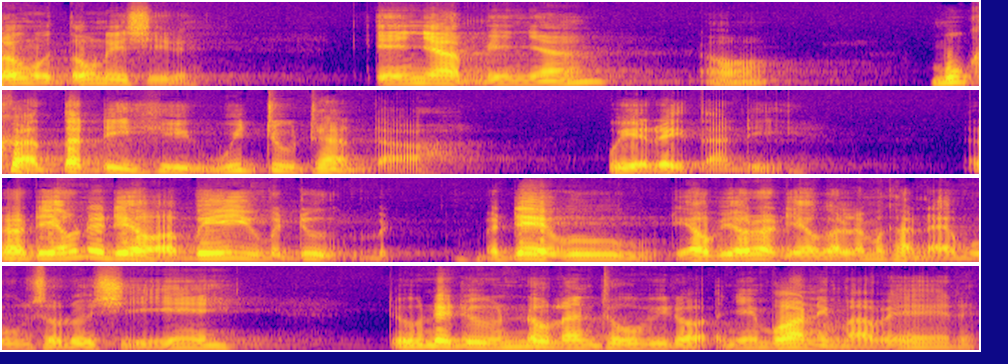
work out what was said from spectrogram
လုံးကိုသုံးလေးရှိတယ်အညမညာ နော်မုခတတ္တိဟိဝိတုထန္တာဝိရိတန္တိအဲ့တော့တယောက်နဲ့တယောက်အပေးယူမတုမတည့်ဘူးတယောက်ပြောတော့တယောက်ကလက်မခံနိုင်ဘူးဆိုလို့ရှိရင်တူနဲ့တူနှုတ်လန်ထိုးပြီးတော့အငင်းပွားနေမှာပဲတဲ့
